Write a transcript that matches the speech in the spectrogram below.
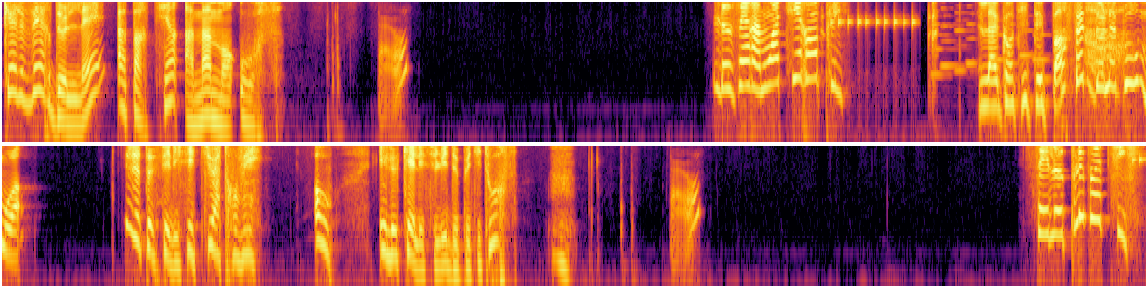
quel verre de lait appartient à Maman Ours? Le verre à moitié rempli. La quantité parfaite de lait pour moi. Je te félicite, tu as trouvé. Oh, et lequel est celui de Petit Ours? C'est le plus petit.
